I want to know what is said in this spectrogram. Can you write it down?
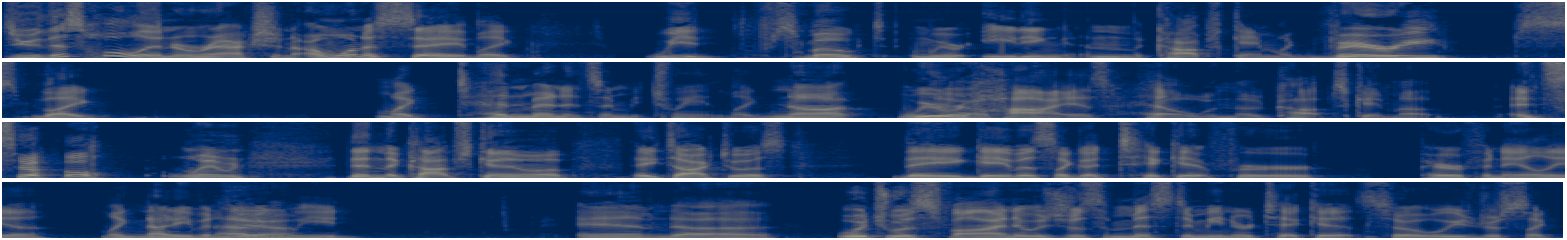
dude, this whole interaction, I want to say, like, we had smoked and we were eating, and the cops came, like, very like like 10 minutes in between like not we were high as hell when the cops came up and so when then the cops came up they talked to us. They gave us like a ticket for paraphernalia like not even having Yeah. weed. And uh which was fine. It was just a misdemeanor ticket. So we were just like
